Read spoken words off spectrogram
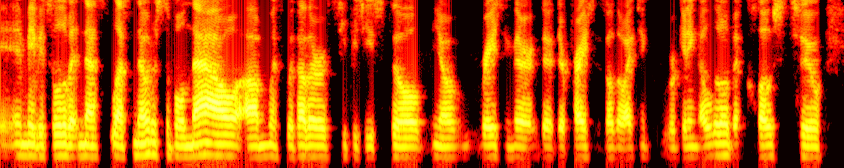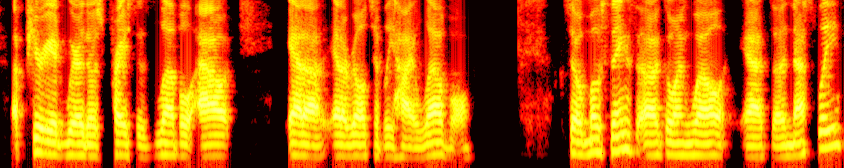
and maybe it's a little bit less, less noticeable now um, with with other CPGs still you know raising their, their, their prices. Although I think we're getting a little bit close to a period where those prices level out at a at a relatively high level. So most things uh, going well at uh, Nestle.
